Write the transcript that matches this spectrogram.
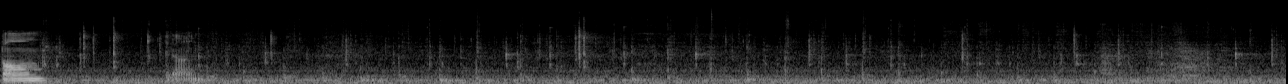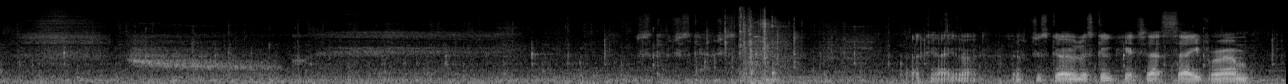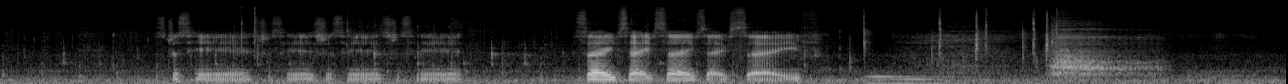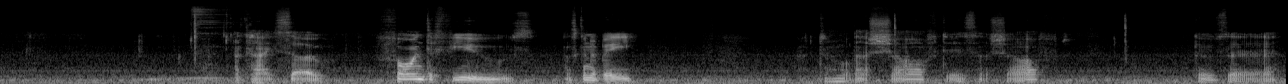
Bomb. Gun. Just go, just go, just go. Okay, right. Let's just go. Let's go get to that save room. It's just here. It's just here. It's just here. It's just here. Save, save, save, save, save. Okay, so find the fuse. That's going to be. I don't know what that shaft is. That shaft goes there.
